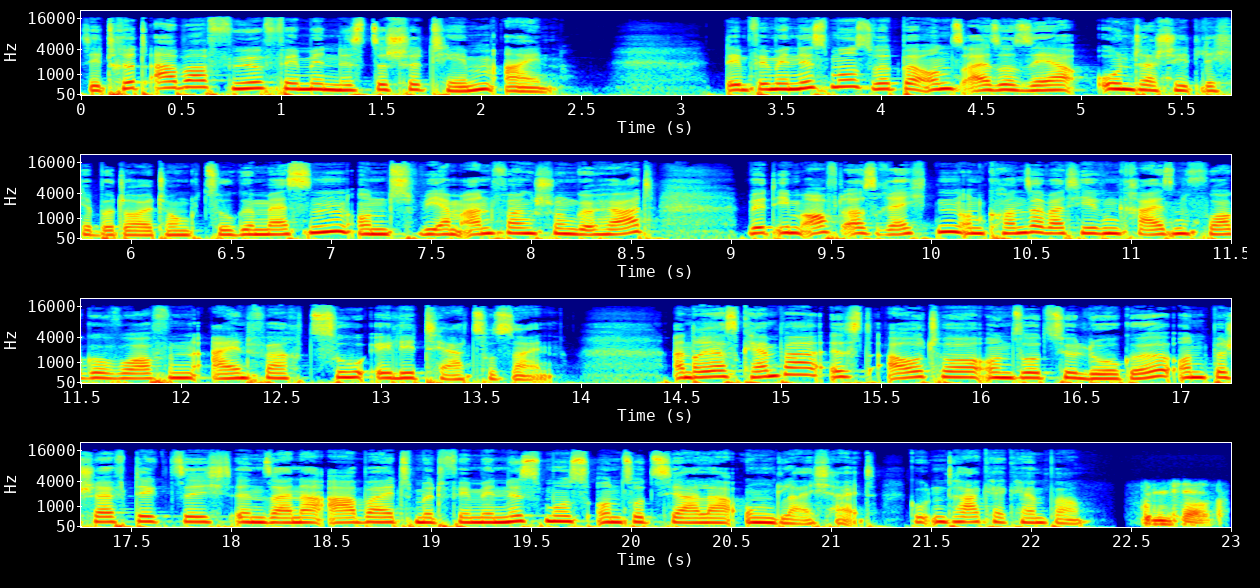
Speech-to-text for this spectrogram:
Sie tritt aber für feministische Themen ein. Dem Feminismus wird bei uns also sehr unterschiedliche Bedeutung zugemessen und wie am Anfang schon gehört, wird ihm oft aus rechten und konservativen Kreisen vorgeworfen, einfach zu elitär zu sein. Andreas Kemper ist Autor und Soziologe und beschäftigt sich in seiner Arbeit mit Feminismus und sozialer Ungleichheit. Guten Tag, Herr Kemper. Guten Tag.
